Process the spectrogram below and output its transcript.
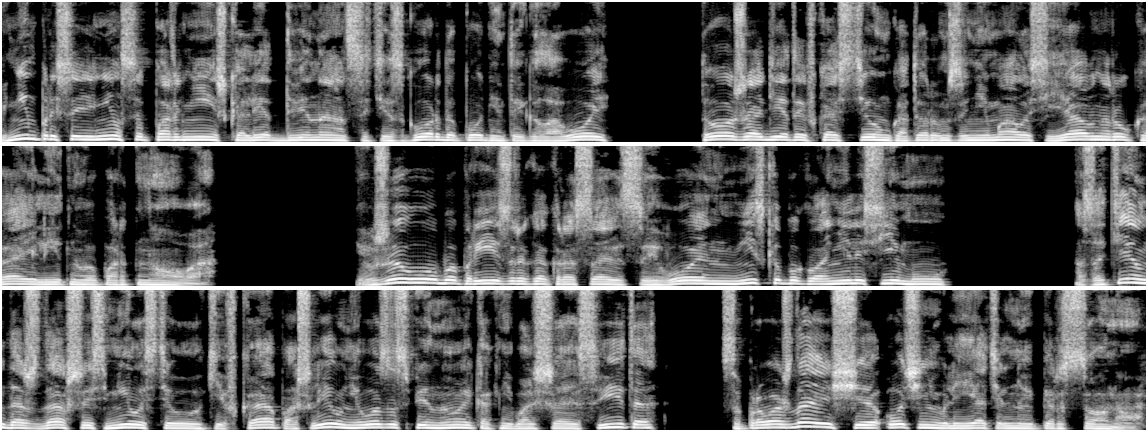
К ним присоединился парнишка лет двенадцати с гордо поднятой головой, тоже одетый в костюм, которым занималась явно рука элитного портного. И уже оба призрака, красавица и воин, низко поклонились ему, а затем, дождавшись милостивого кивка, пошли у него за спиной, как небольшая свита, сопровождающая очень влиятельную персону.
